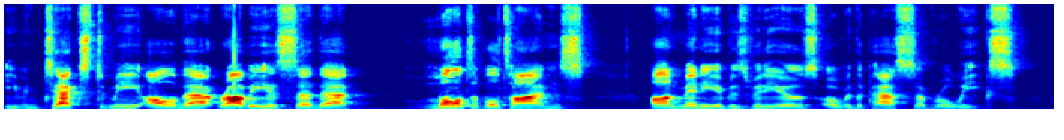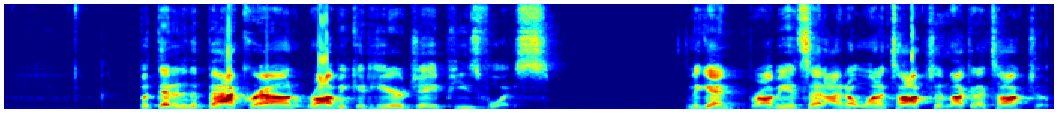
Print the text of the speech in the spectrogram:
even text me, all of that. Robbie has said that multiple times on many of his videos over the past several weeks. But then in the background, Robbie could hear JP's voice. And again, Robbie had said, I don't want to talk to him, I'm not going to talk to him.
